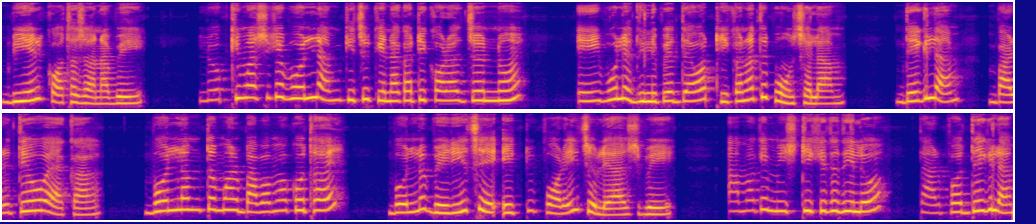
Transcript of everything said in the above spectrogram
বিয়ের কথা জানাবে। লক্ষ্মী মাসিকে বললাম কিছু কেনাকাটি করার জন্য। এই বলে দিলীপের দেওয়া ঠিকানাতে পৌঁছালাম। দেখলাম বাড়িতেও একা। বললাম, তোমার বাবা মা কোথায়? বলল, বেরিয়েছে, একটু পরেই চলে আসবে। আমাকে মিষ্টি খেতে দিল। তারপর দেখলাম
